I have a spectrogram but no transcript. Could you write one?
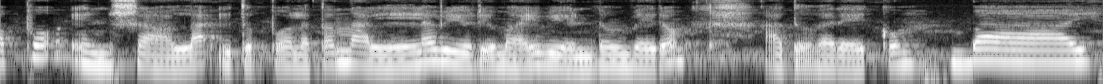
അപ്പോൾ ഇൻഷാല്ല ഇതുപോലത്തെ നല്ല വീഡിയോയുമായി വീണ്ടും വരും. അതുവരേക്കും ബായ്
